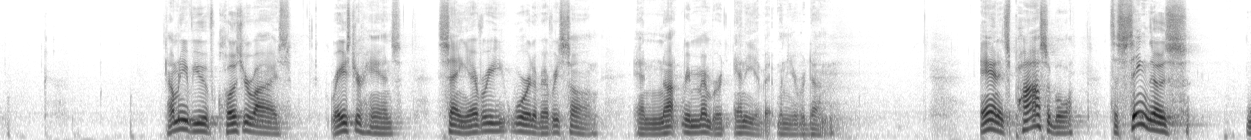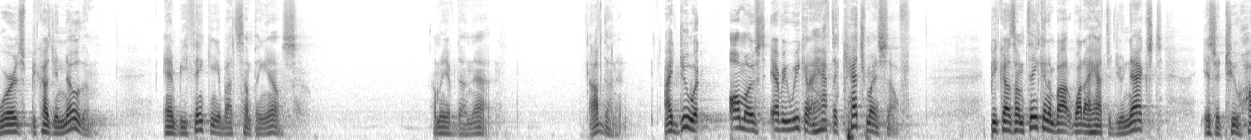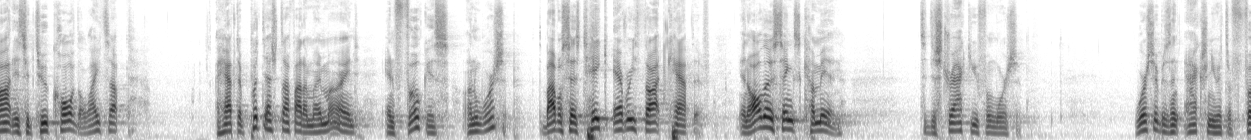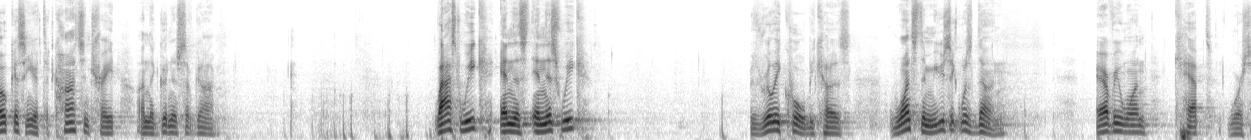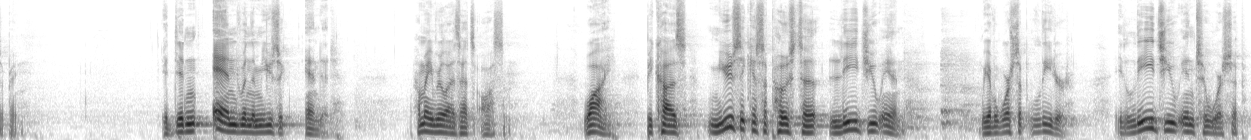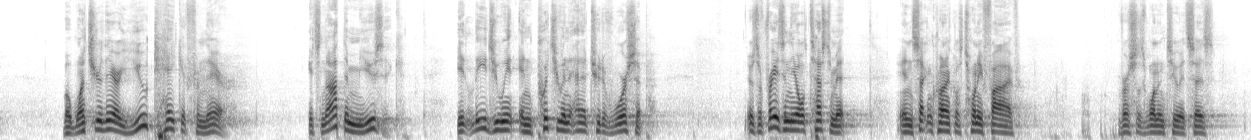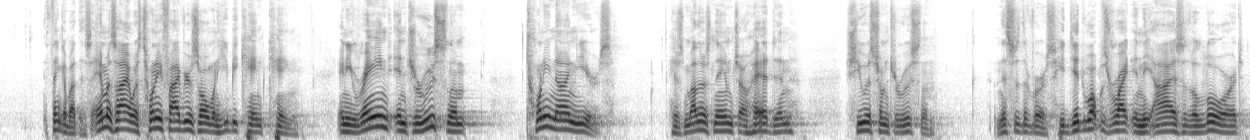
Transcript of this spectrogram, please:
How many of you have closed your eyes, raised your hands, sang every word of every song, and not remembered any of it when you were done? And it's possible to sing those words because you know them and be thinking about something else. How many have done that? I've done it. I do it almost every week, and I have to catch myself because I'm thinking about what I have to do next. Is it too hot? Is it too cold? The light's up. I have to put that stuff out of my mind and focus on worship. The Bible says, take every thought captive. And all those things come in to distract you from worship. Worship is an action you have to focus and you have to concentrate on the goodness of God. Last week and this, and this week it was really cool because once the music was done, everyone kept worshiping. It didn't end when the music ended. How many realize that's awesome? Why? Because music is supposed to lead you in. We have a worship leader, it leads you into worship. But once you're there, you take it from there. It's not the music, it leads you in and puts you in an attitude of worship. There's a phrase in the Old Testament in 2 Chronicles 25, verses 1 and 2. It says, Think about this. Amaziah was 25 years old when he became king, and he reigned in Jerusalem 29 years. His mother's name, Jehoaddin, she was from Jerusalem. And this is the verse He did what was right in the eyes of the Lord,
